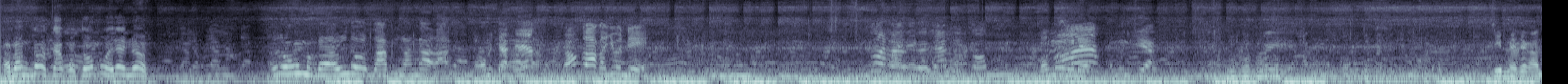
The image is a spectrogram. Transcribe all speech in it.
เอาบังโต๊ะจับกับโต๊ะไว้ได้เนอะไม่รู้มันแกวิ่งโดนจับยังได้ละไม่จับแพ้น้องตัวก็ยืนดิตัวอะไรเลยนะพี่จบมึงมือเด็กมึงเกียร์ จิ้มให้จักอัน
